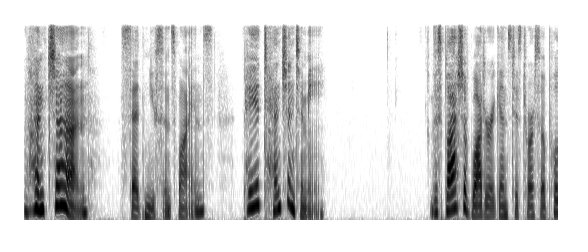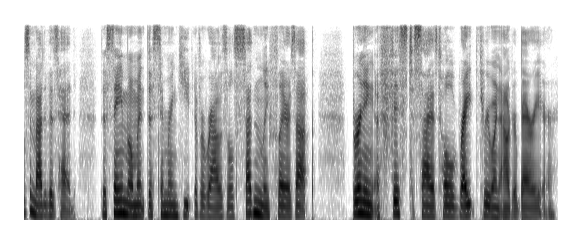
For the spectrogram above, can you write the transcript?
Lan Zhan, said Nuisance Whines, pay attention to me. The splash of water against his torso pulls him out of his head, the same moment the simmering heat of arousal suddenly flares up, burning a fist sized hole right through an outer barrier.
